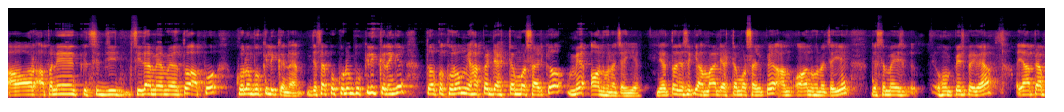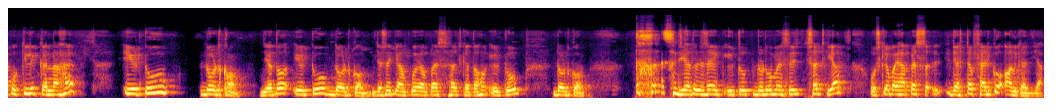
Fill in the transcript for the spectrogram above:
और अपने सीधा में, मेरे तो आपको क्रोम को क्लिक करना है। जैसे आपको क्रोम को क्लिक करेंगे तो आपका क्रोम यहाँ पे डेस्कटॉप मोड साइड को में ऑन होना चाहिए। तो जैसे कि हमारे डेस्कटॉप मोड साइड पे ऑन होना चाहिए, जैसे मैं होम पेज पर गया, यहाँ पे आपको क्लिक करना है यूट्यूब डॉट कॉम या तो यूट्यूब डॉट कॉम जैसे कि आपको यहाँ पर सर्च करता हूँ यूट्यूब डॉट कॉम जी हाँ तो जैसे यूट्यूब डॉट कॉम में सर्च किया, उसके बाद यहाँ पे डेस्कटॉप साइड को ऑन कर दिया।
